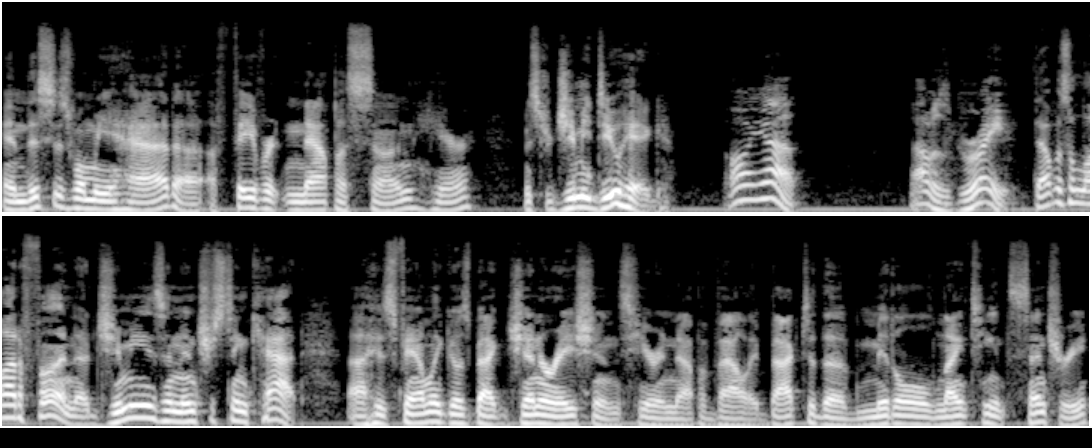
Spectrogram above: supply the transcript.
And this is when we had a, a favorite Napa son here, Mr. Jimmy Duhig. Oh, yeah. That was great. That was a lot of fun. Uh, Jimmy is an interesting cat. Uh, his family goes back generations here in Napa Valley, back to the middle 19th century.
